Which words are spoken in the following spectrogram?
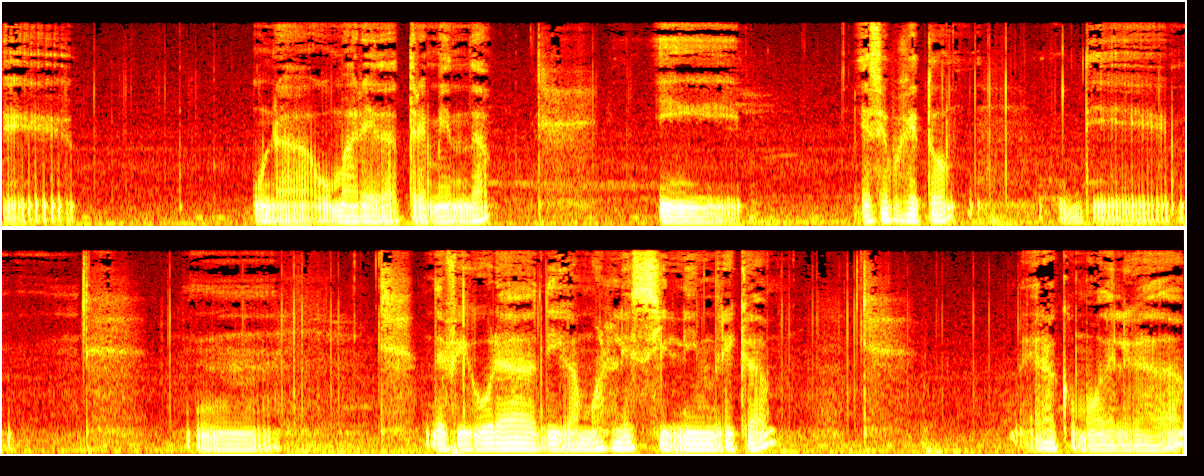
eh, una humareda tremenda y ese objeto de, mm, de figura, digámosle, cilíndrica, era como delgada.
